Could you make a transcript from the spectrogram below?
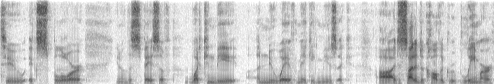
to explore, you know, the space of what can be a new way of making music. Uh, I decided to call the group Lemur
